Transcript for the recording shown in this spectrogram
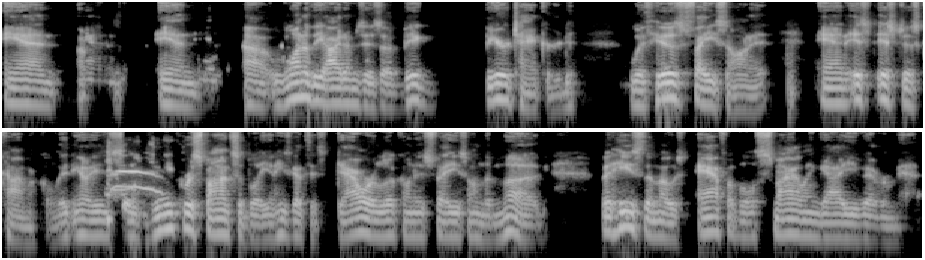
And and uh, one of the items is a big beer tankard with his face on it, and it's it's just comical. It, you know, it says "drink responsibly," and he's got this dour look on his face on the mug, but he's the most affable, smiling guy you've ever met.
